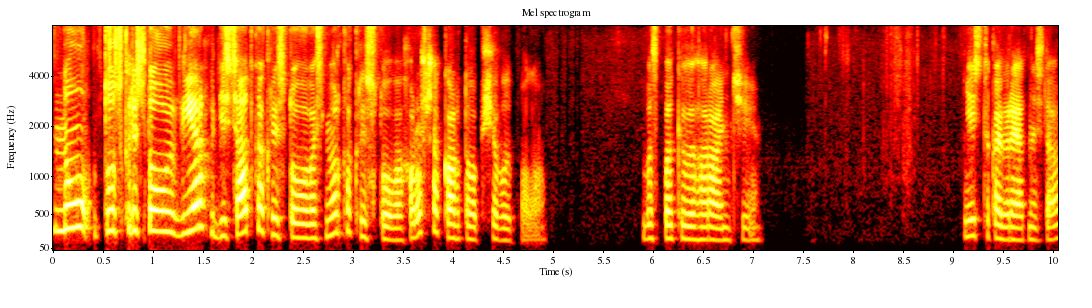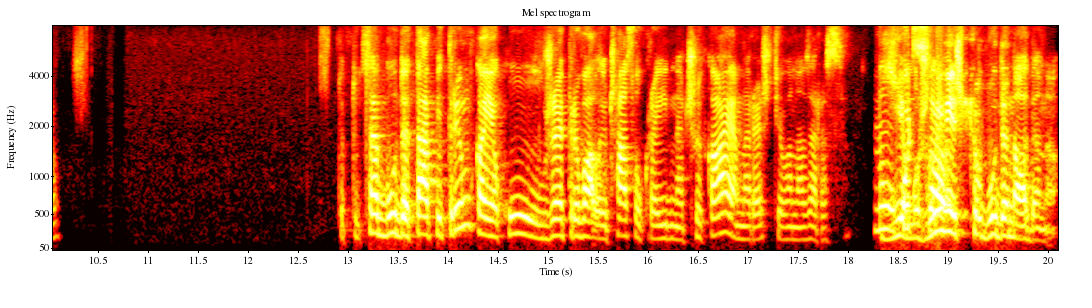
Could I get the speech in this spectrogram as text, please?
Ну, туз крестовый вверх, десятка крестовая, восьмерка крестовая. Хорошая карта вообще выпала. Безпекові гарантії. Есть такая вероятность, да? Тобто, це буде та підтримка, яку вже тривалий час Україна чекає. Нарешті вона зараз Ну, є хочется- можливість, що буде надана.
